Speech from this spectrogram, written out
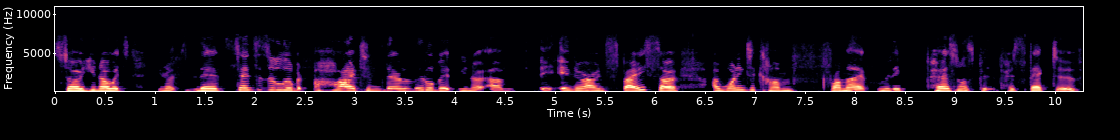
So you know, it's you know, their senses are a little bit heightened. They're a little bit you know um, in their own space. So I'm wanting to come from a really personal sp- perspective,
